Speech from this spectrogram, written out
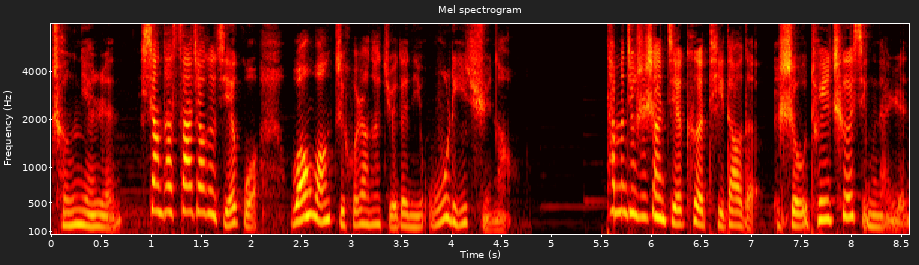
成年人，向他撒娇的结果，往往只会让他觉得你无理取闹。他们就是上节课提到的手推车型男人。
